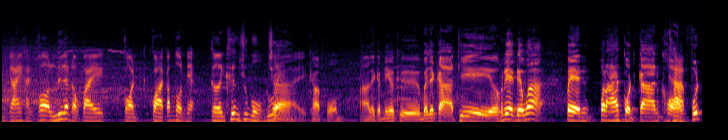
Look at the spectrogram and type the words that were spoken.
มการแข่งขันก็เลื่อนออกไป ก่อนกว่ากำหนดเนี่ยเกินครึ่งชั่วโมงด้วย ใช่ครับผมเอาเลยครับนี่ก็คือบรรยากาศที่เรียกได้ว่าเป็นปรากฏการณ์ของครับ ฟุต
